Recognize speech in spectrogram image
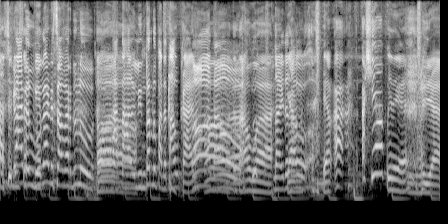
Langsung Gak ada hubungan sabar dulu Atta Halilintar lu pada tahu kan Oh, tahu. itu tahu gua. Nah, itu yang, tahu. Yang ah, ah siap gitu ya. Iya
